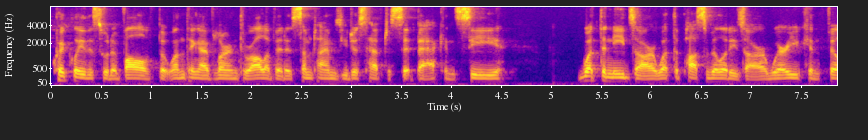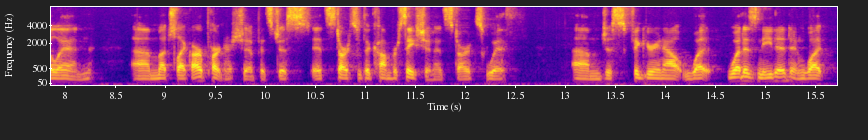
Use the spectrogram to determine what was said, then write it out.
quickly this would evolve. But one thing I've learned through all of it is sometimes you just have to sit back and see what the needs are, what the possibilities are, where you can fill in. Um, much like our partnership, it's just it starts with a conversation. It starts with um, just figuring out what what is needed and what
